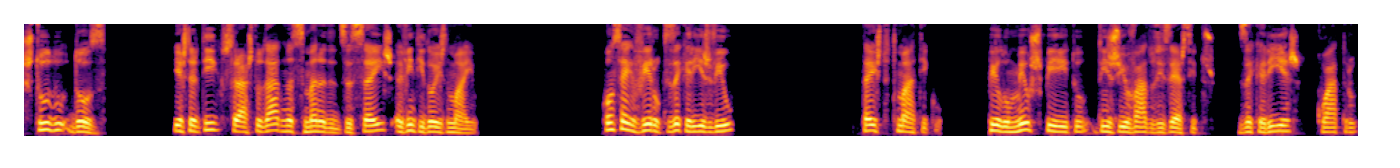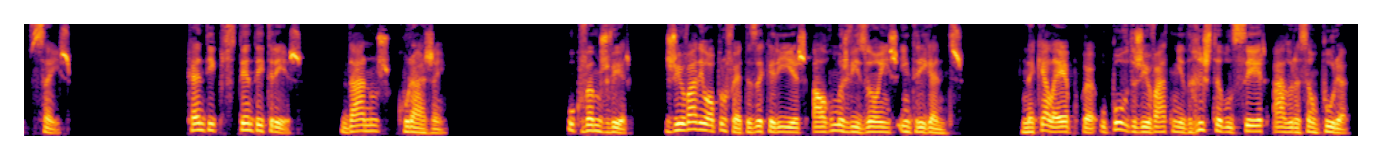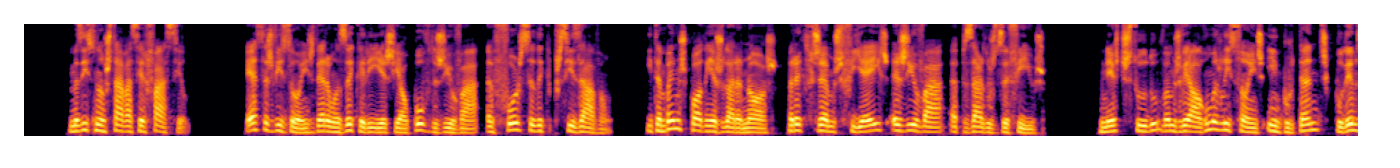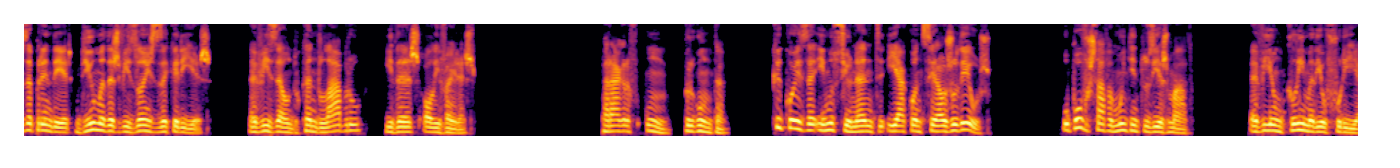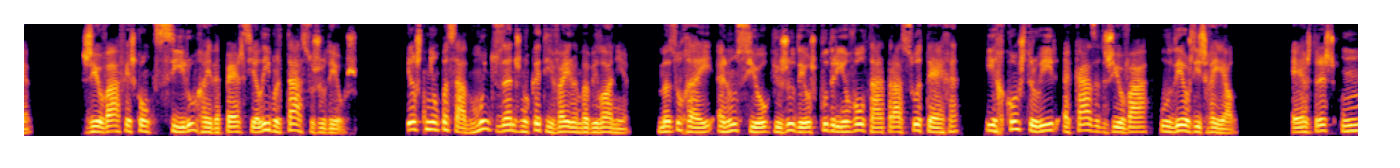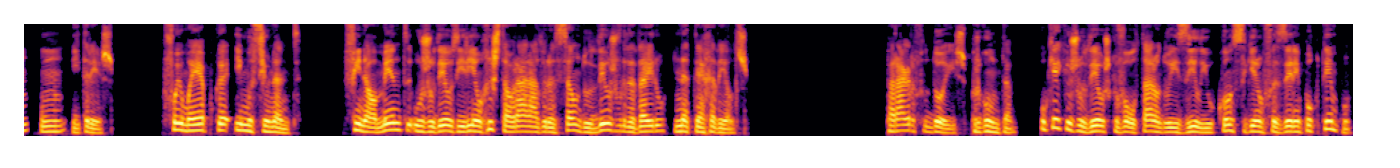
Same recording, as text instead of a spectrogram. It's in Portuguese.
Estudo 12. Este artigo será estudado na semana de 16 a 22 de maio. Consegue ver o que Zacarias viu? Texto temático. Pelo meu espírito, diz Jeová dos Exércitos. Zacarias 4, 6. Cântico 73. Dá-nos coragem. O que vamos ver? Jeová deu ao profeta Zacarias algumas visões intrigantes. Naquela época, o povo de Jeová tinha de restabelecer a adoração pura. Mas isso não estava a ser fácil. Essas visões deram a Zacarias e ao povo de Jeová a força de que precisavam e também nos podem ajudar a nós para que sejamos fiéis a Jeová apesar dos desafios. Neste estudo, vamos ver algumas lições importantes que podemos aprender de uma das visões de Zacarias, a visão do candelabro e das oliveiras. Parágrafo 1. Pergunta: que coisa emocionante ia acontecer aos judeus? O povo estava muito entusiasmado. Havia um clima de euforia. Jeová fez com que Ciro, rei da Pérsia, libertasse os judeus. Eles tinham passado muitos anos no cativeiro em Babilônia, mas o rei anunciou que os judeus poderiam voltar para a sua terra e reconstruir a casa de Jeová, o Deus de Israel. Esdras 1, 1 e 3. Foi uma época emocionante. Finalmente, os judeus iriam restaurar a adoração do Deus verdadeiro na terra deles. Parágrafo 2. Pergunta: O que é que os judeus que voltaram do exílio conseguiram fazer em pouco tempo?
